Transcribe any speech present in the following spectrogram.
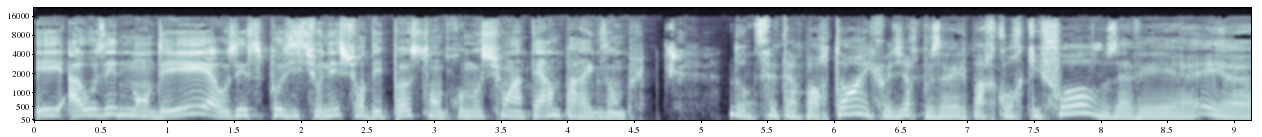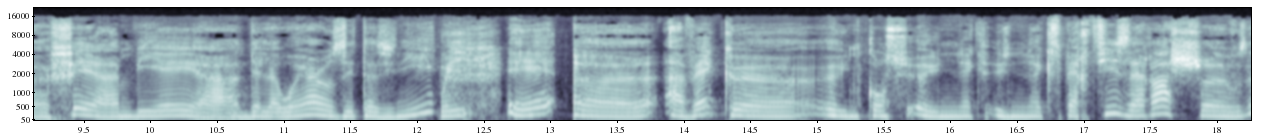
et à oser demander, à oser se positionner sur des postes en promotion interne, par exemple. Donc c'est important, il faut dire que vous avez le parcours qu'il faut, vous avez euh, fait un MBA à Delaware aux États-Unis oui. et euh, avec euh, une, une, une, expertise RH. Euh, vous.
